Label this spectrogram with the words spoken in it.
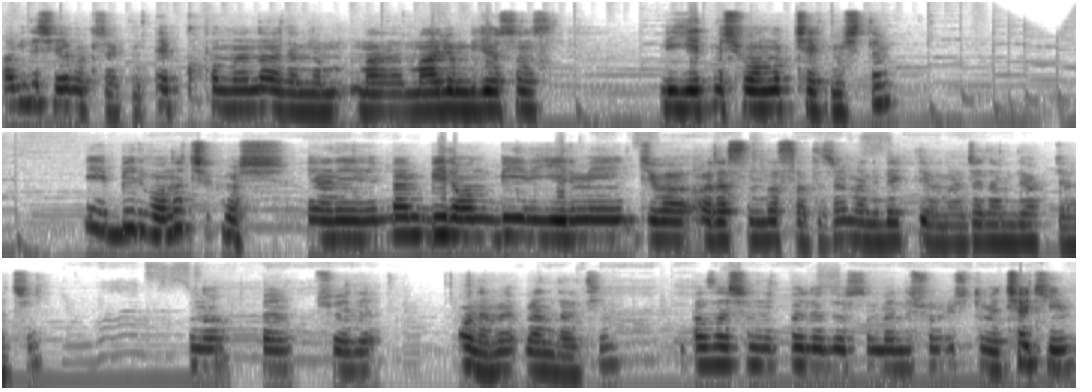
Abi bir de şeye bakacaktım. App kuponlarını alemde ma- malum biliyorsunuz bir 70 wonluk çekmiştim. İyi 1 won'a çıkmış. Yani ben 1.10 1.20 civar arasında satacağım. Hani bekliyorum acelem de yok gerçi. Bunu ben şöyle 10 eme ben de atayım. Pazar şimdilik böyle dursun. Ben de şunu üstüme çekeyim.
